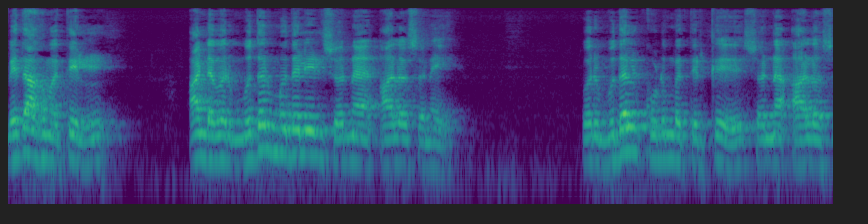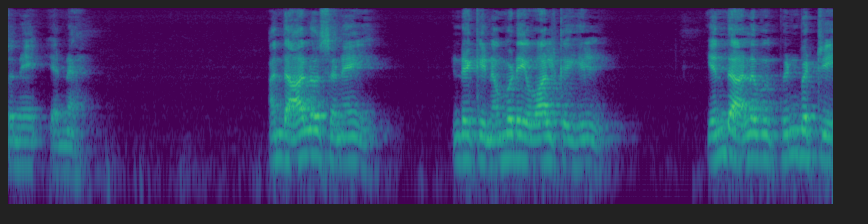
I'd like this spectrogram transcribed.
வேதாகமத்தில் ஆண்டவர் முதன் முதலில் சொன்ன ஆலோசனை ஒரு முதல் குடும்பத்திற்கு சொன்ன ஆலோசனை என்ன? அந்த ஆலோசனை இன்றைக்கு நம்முடைய வாழ்க்கையில் எந்த அளவு பின்பற்றி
